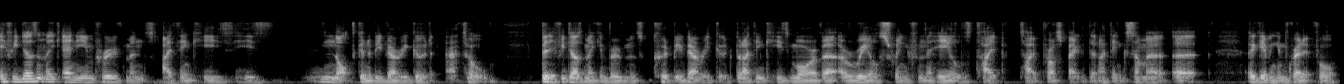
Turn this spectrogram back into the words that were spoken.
if he doesn't make any improvements, I think he's he's not going to be very good at all but if he does make improvements, could be very good. But I think he's more of a, a real swing from the heels type type prospect than I think some are, are, are giving him credit for.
